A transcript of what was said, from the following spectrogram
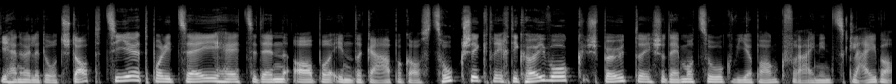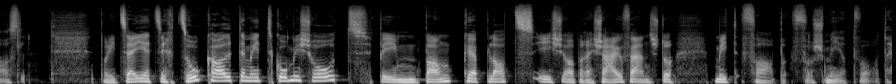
Die wollten durch die Stadt ziehen. Die Polizei hat sie dann aber in der Gerbergasse zurückgeschickt Richtung Heuwog. Später ist der Demozug via Bankverein ins Gleibasel. Die Polizei hat sich zurückgehalten mit Gummischrot. Beim Bankenplatz ist aber ein Schaufenster mit Farbe verschmiert worden.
